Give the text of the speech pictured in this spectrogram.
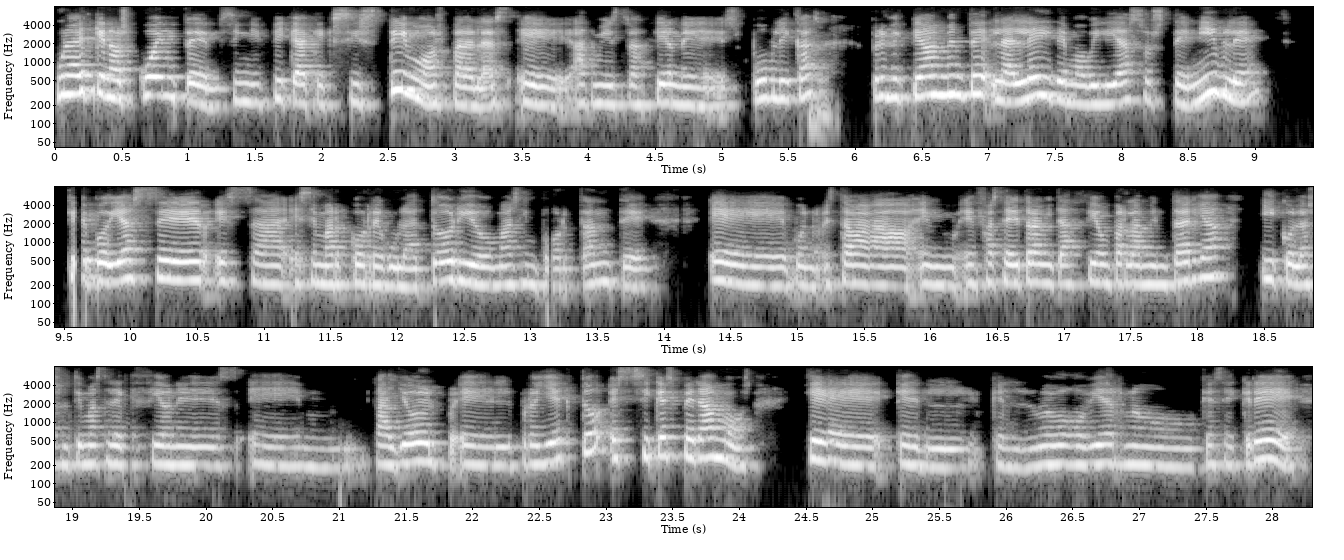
una vez que nos cuenten significa que existimos para las eh, administraciones públicas, pero efectivamente la ley de movilidad sostenible que podía ser esa, ese marco regulatorio más importante. Eh, bueno, estaba en, fase de tramitación parlamentaria y con las últimas elecciones eh, cayó el, proyecto. sí que esperamos que, que, el, nuevo gobierno que se cree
